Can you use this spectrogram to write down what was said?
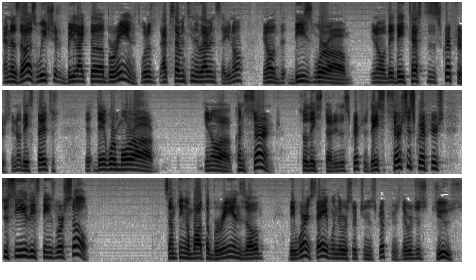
And as us, we should be like the Bereans. What does Acts 17 11 say? You know, you know th- these were, uh, you know, they, they tested the scriptures. You know, they studied, they were more, uh, you know, uh, concerned. So they studied the scriptures. They searched the scriptures to see if these things were so. Something about the Bereans, though, they weren't saved when they were searching the scriptures. They were just Jews.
